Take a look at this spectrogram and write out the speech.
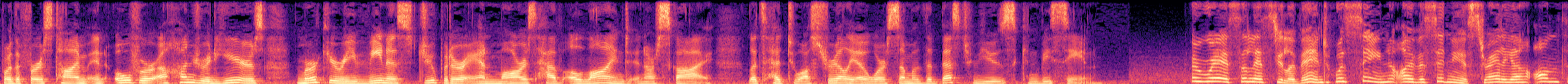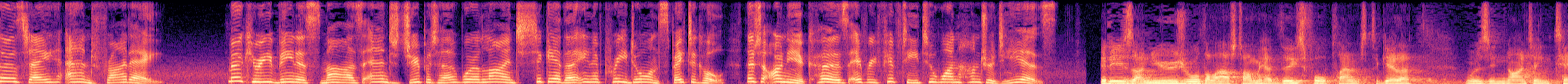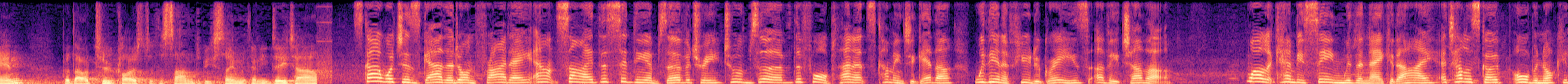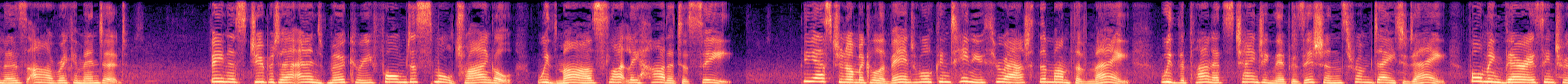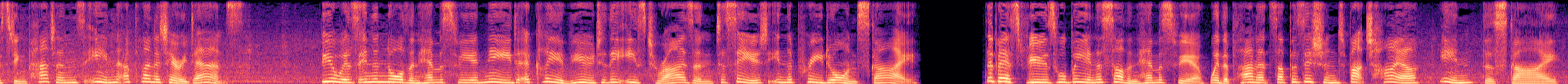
For the first time in over a hundred years, Mercury, Venus, Jupiter, and Mars have aligned in our sky. Let's head to Australia, where some of the best views can be seen. A rare celestial event was seen over Sydney, Australia on Thursday and Friday. Mercury, Venus, Mars and Jupiter were aligned together in a pre-dawn spectacle that only occurs every 50 to 100 years. It is unusual. The last time we had these four planets together was in 1910, but they were too close to the Sun to be seen with any detail. Skywatchers gathered on Friday outside the Sydney Observatory to observe the four planets coming together within a few degrees of each other. While it can be seen with the naked eye, a telescope or binoculars are recommended. Venus, Jupiter and Mercury formed a small triangle, with Mars slightly harder to see. The astronomical event will continue throughout the month of May, with the planets changing their positions from day to day, forming various interesting patterns in a planetary dance. Viewers in the Northern Hemisphere need a clear view to the east horizon to see it in the pre-dawn sky. The best views will be in the Southern Hemisphere, where the planets are positioned much higher in the sky.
